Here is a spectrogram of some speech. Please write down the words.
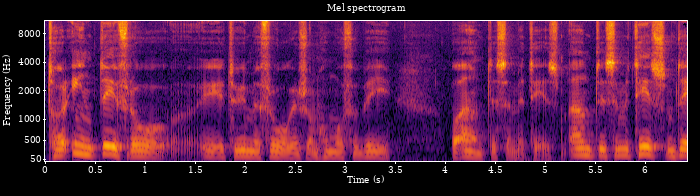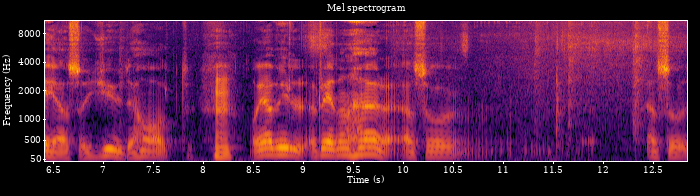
tar inte ifrån itu med frågor som homofobi och antisemitism. Antisemitism det är alltså judehat. Mm. Och jag vill redan här alltså, alltså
